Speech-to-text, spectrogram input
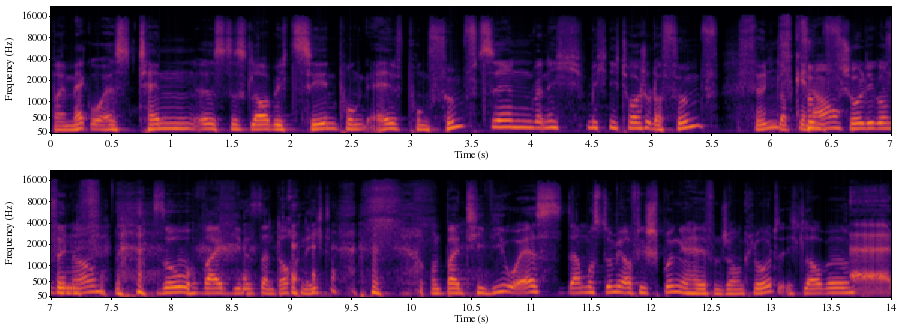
Bei macOS 10 ist es, glaube ich, 10.11.15, wenn ich mich nicht täusche, oder 5. 5, glaub, genau. 5, Entschuldigung, 5. genau. so weit geht es dann doch nicht. Und bei tvOS, da musst du mir auf die Sprünge helfen, Jean-Claude. Ich glaube. Äh,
